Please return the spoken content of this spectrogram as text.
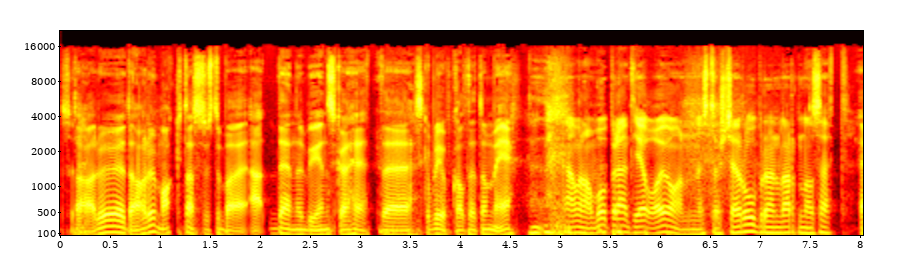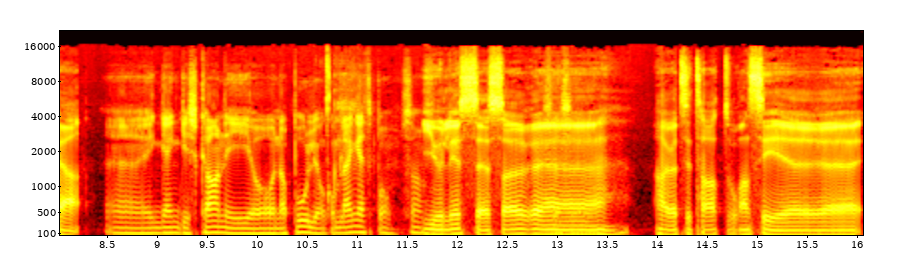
Så Da, har du, da har du makt, da, hvis du bare ja, Denne byen skal, hete, skal bli oppkalt etter meg. Ja, men han var på den tida var jo han største erobreren verden har sett. Ja. Eh, Genghis Khani og Napoleon kom lenge etterpå. Så. Julius Cæsar eh, Caesar. har jo et sitat hvor han sier eh,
